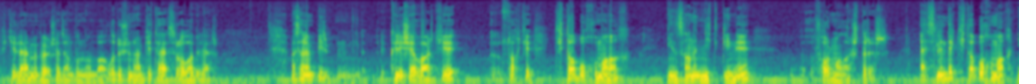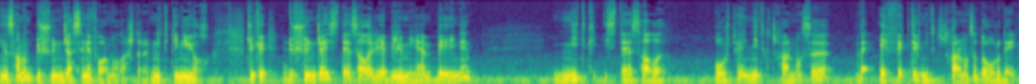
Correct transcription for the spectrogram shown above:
fikirlərimi bölüşəcəm bununla bağlı. Düşünürəm ki, təsir ola bilər. Məsələn, bir klişe var ki, tutaq ki, kitab oxumaq insanın nitqini formalaşdırır. Əslində kitab oxumaq insanın düşüncəsini formalaşdırır, nitqini yox. Çünki düşüncə istehsal eləyə bilməyən beynin nitq istehsalı ortaya nitq çıxarması və effektiv nitq çıxarması doğru deyil.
